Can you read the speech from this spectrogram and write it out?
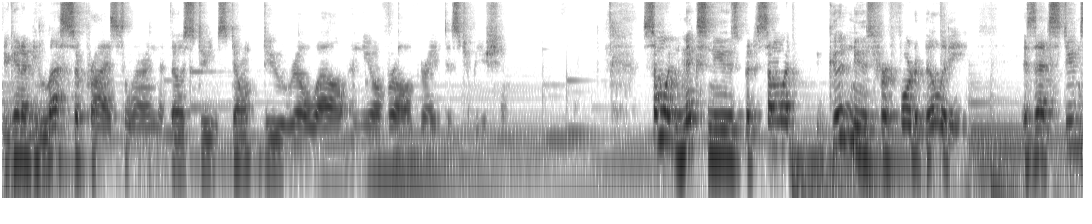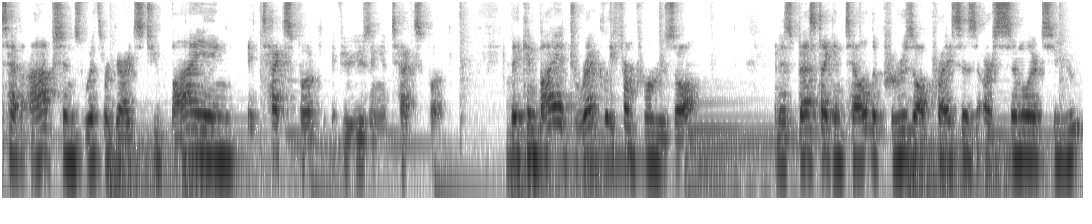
You're going to be less surprised to learn that those students don't do real well in the overall grade distribution. Somewhat mixed news, but somewhat good news for affordability is that students have options with regards to buying a textbook if you're using a textbook. They can buy it directly from Perusall, and as best I can tell, the Perusall prices are similar to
